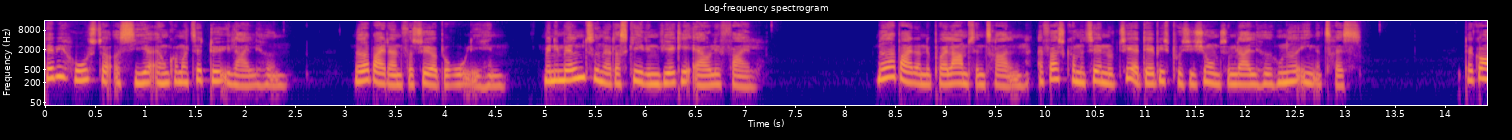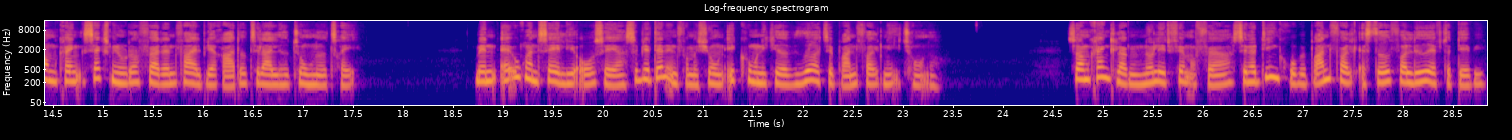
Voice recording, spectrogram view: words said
Debbie hoster og siger, at hun kommer til at dø i lejligheden. Medarbejderen forsøger at berolige hende. Men i mellemtiden er der sket en virkelig ærgerlig fejl. Medarbejderne på alarmcentralen er først kommet til at notere Debbies position som lejlighed 161. Der går omkring 6 minutter, før den fejl bliver rettet til lejlighed 203. Men af urensagelige årsager, så bliver den information ikke kommunikeret videre til brandfolkene i tårnet. Så omkring kl. 01.45 sender din gruppe brandfolk afsted for at lede efter Debbie,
